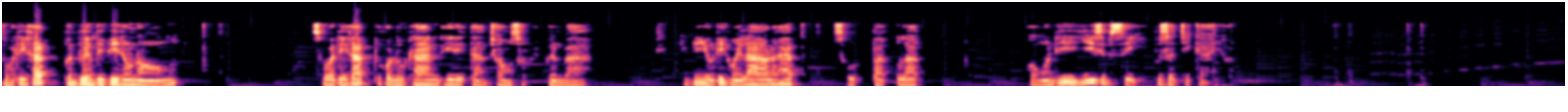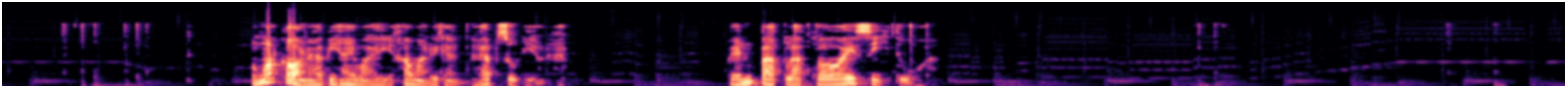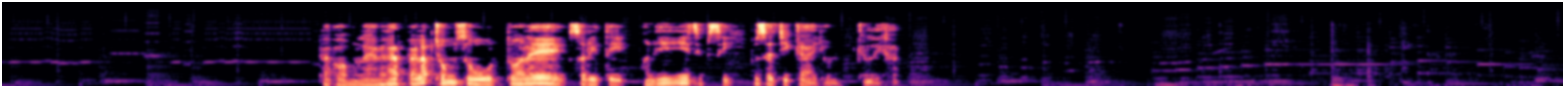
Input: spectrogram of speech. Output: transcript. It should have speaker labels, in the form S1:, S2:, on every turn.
S1: สวัสดีครับเพื่อนๆพี่ๆน้องๆสวัสดีครับทุกคนทุกท่านที่ติดตามช่องสดเพื่อนบานคลิปนี้อยู่ที่หวยลาวนะครับ สูตรปักหลัก ของวันที่ 24 พฤศจิกายนผมงดก่อนนะครับที่ให้ไว้เข้ามาด้วยกันนะครับ สูตรเดียวนะครับ เป็นปักหลักร้อยสี่ตัว ถ้าพร้อมแล้วนะครับ ไปรับชมสูตรตัวเลขสถิติวันที่ 24 พฤศจิกายนกันเลยครับ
